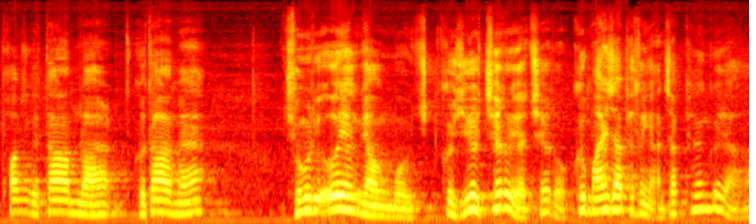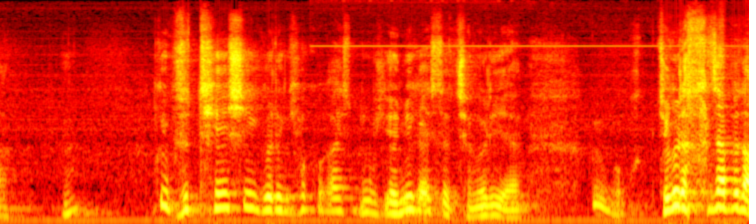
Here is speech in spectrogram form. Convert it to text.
포함시켜 다음 날 그 다음에 정거리 어획량 뭐그 제로야 제로. 그 많이 잡히는 게 안 잡히는 거야. 응? 그게 무슨 TAC 그런 효과가 있어, 뭐 의미가 있어 정거리에. 그리고 막 정거리 한 잡혀도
